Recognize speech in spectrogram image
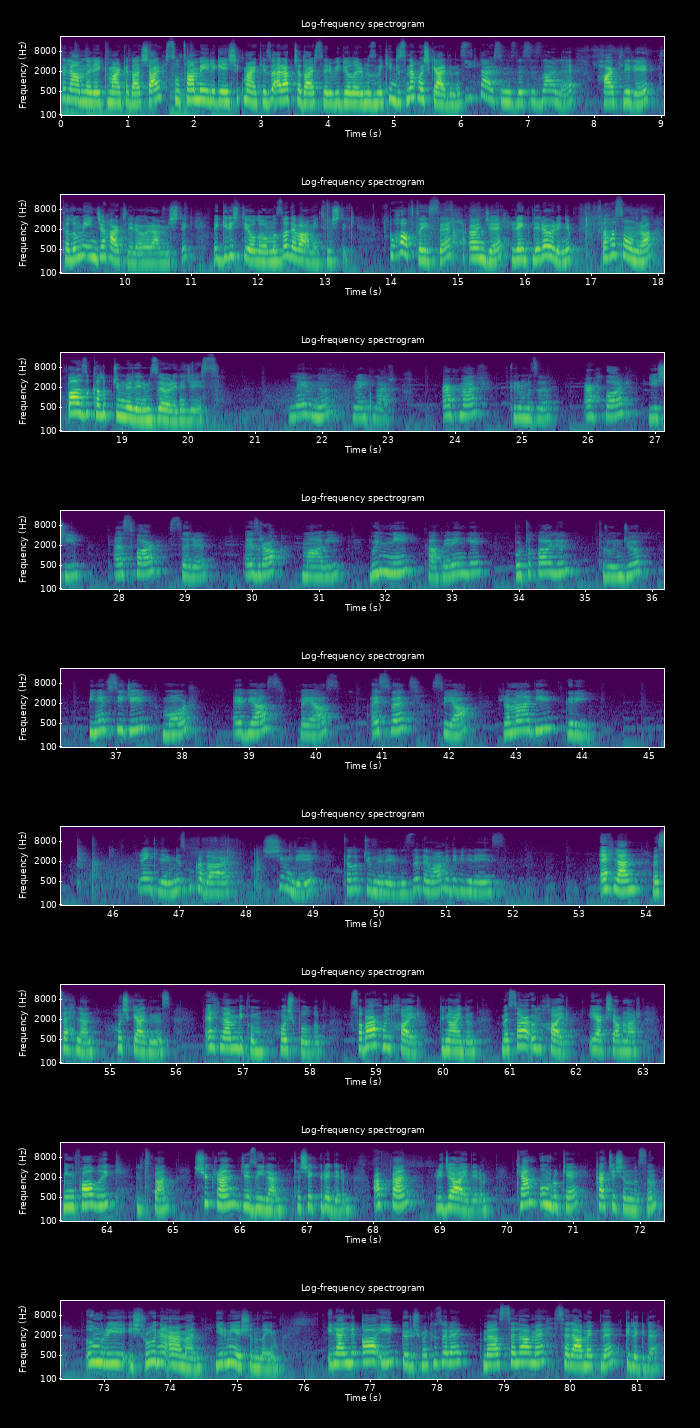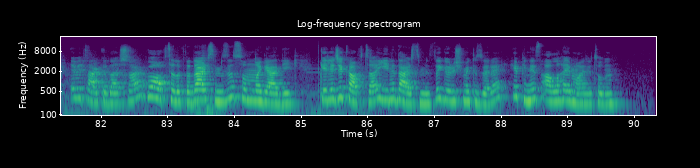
Selamünaleyküm arkadaşlar. Sultanbeyli Gençlik Merkezi Arapça dersleri videolarımızın ikincisine hoş geldiniz. İlk dersimizde sizlerle harfleri, kalın ve ince harfleri öğrenmiştik ve giriş diyalogumuzla devam etmiştik. Bu hafta ise önce renkleri öğrenip daha sonra bazı kalıp cümlelerimizi öğreneceğiz. Levnü renkler. Ahmer kırmızı, ahbar yeşil, asfar sarı, ezrak mavi, bunni kahverengi, portakalün turuncu, binefsici mor, ebyaz beyaz, esvet siyah, ramadi gri. Renklerimiz bu kadar. Şimdi kalıp cümlelerimizle devam edebiliriz. Ehlen ve sehlen. Hoş geldiniz. Ehlen bikum. Hoş bulduk. Sabahul hayr. Günaydın. Mesaul hayr. İyi akşamlar. Min fadlik. Lütfen. Şükren cezilen. Teşekkür ederim. Affen. Rica ederim. Kem umruke. Kaç yaşındasın? Umri işrune ermen. 20 yaşındayım. İlel liqai. Görüşmek üzere. Meas selame. Selametle. Güle güle. Evet arkadaşlar bu haftalıkta dersimizin sonuna geldik. Gelecek hafta yeni dersimizde görüşmek üzere. Hepiniz Allah'a emanet olun.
